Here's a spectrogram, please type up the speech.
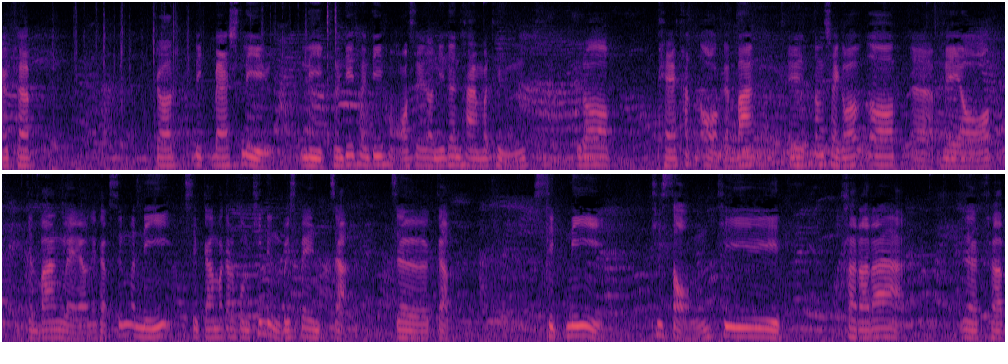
นะครับ ก็ Big Bash League League 2020 ของออสเตรเลียตอนนี้เดินทางมาถึงรอบแพ้คัดออกกันบ้าง ต้องใช้คำว่ารอบเอ่อ Playoff กันบ้างแล้วนะครับ ซึ่งวันนี้ 19 มกราคมที่1 Brisbane จะเจอกับซิดนีย์ที่ 2 ที่คาราร่านะครับ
